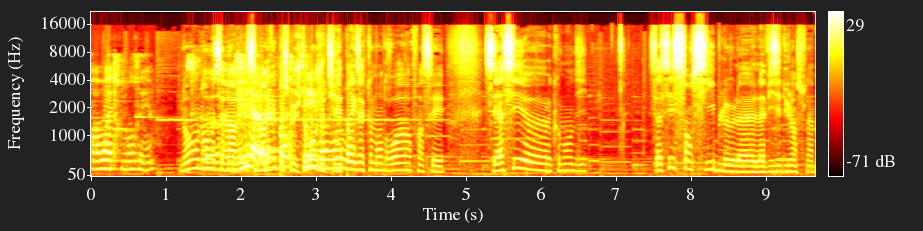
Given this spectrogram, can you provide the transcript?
Faut vraiment être mauvais. hein. Non, non, mais ça m'est arrivé, ça arrivé parce que justement je tirais pas exactement droit. Enfin, c'est, c'est assez, euh, comment on dit, c'est assez sensible la, la visée du lance-flamme.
